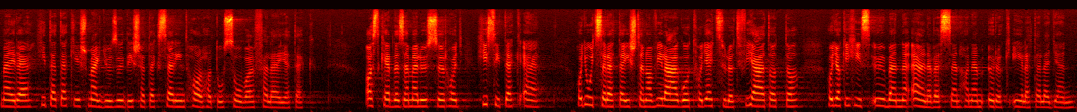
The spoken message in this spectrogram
melyre hitetek és meggyőződésetek szerint hallható szóval feleljetek. Azt kérdezem először, hogy hiszitek-e, hogy úgy szerette Isten a világot, hogy egyszülött fiát adta, hogy aki hisz ő benne el ne vesszen, hanem örök élete legyen.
